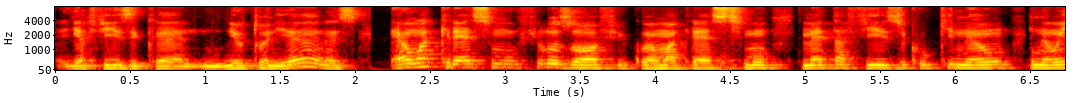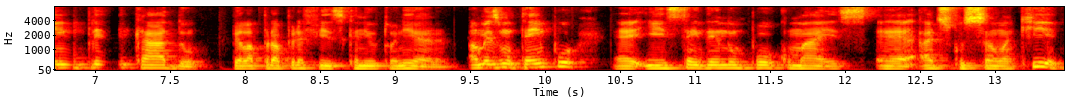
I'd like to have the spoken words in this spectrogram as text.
e à física newtonianas, é um acréscimo filosófico, é um acréscimo metafísico que não, não é implicado pela própria física newtoniana. Ao mesmo tempo, é, e estendendo um pouco mais é, a discussão aqui,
